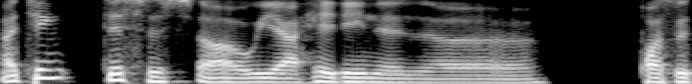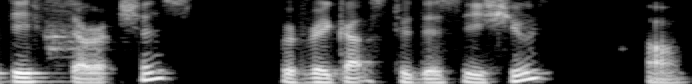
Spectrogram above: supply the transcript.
I think this is uh, we are heading in a positive directions with regards to this issue. Um,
